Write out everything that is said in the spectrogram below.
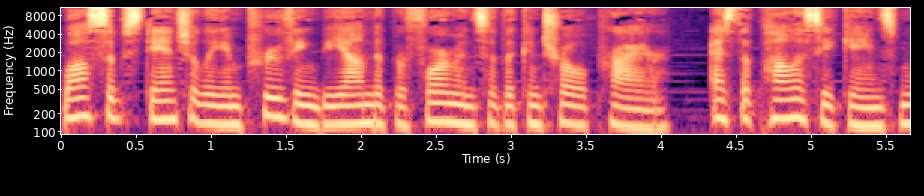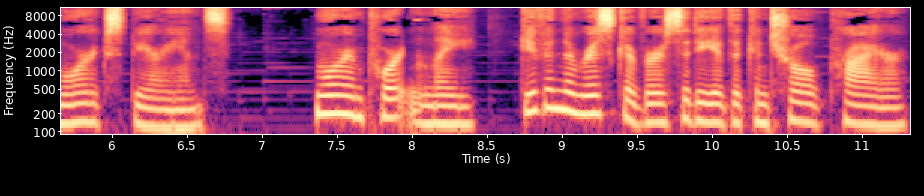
while substantially improving beyond the performance of the control prior, as the policy gains more experience. More importantly, given the risk aversity of the control prior,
